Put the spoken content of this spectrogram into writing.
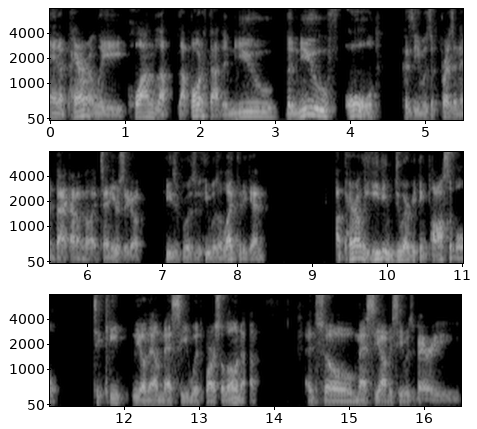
And apparently Juan Laporta, the new the new old because he was a president back I don't know like 10 years ago. He was he was elected again. Apparently he didn't do everything possible to keep Lionel Messi with Barcelona. And so Messi obviously was very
